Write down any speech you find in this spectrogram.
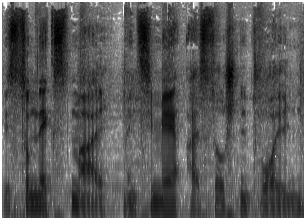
Bis zum nächsten Mal, wenn Sie mehr als Durchschnitt wollen.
